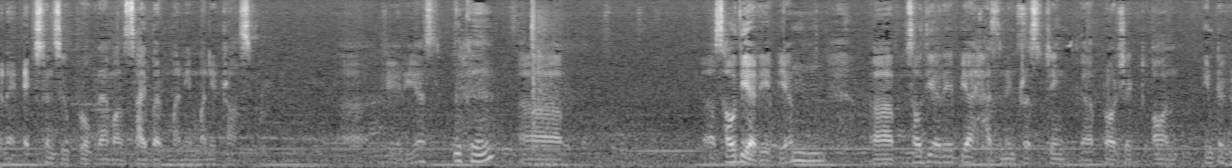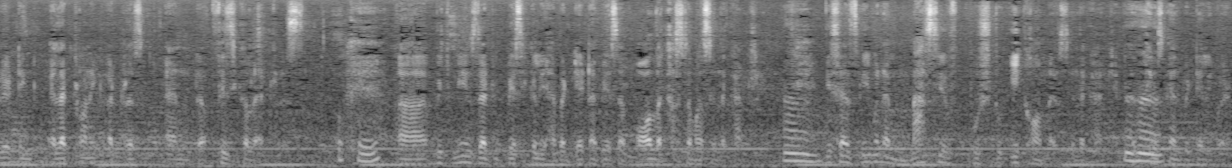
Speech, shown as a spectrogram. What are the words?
an extensive program on cyber money, money transfer areas. Okay. Uh, Saudi Arabia. Uh, Saudi Arabia has an interesting uh, project on integrating electronic address and uh, physical address. Okay. Uh, which means that you basically have a database of all the customers in the country. This has given a massive push to e-commerce in the country. that Things can be delivered,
